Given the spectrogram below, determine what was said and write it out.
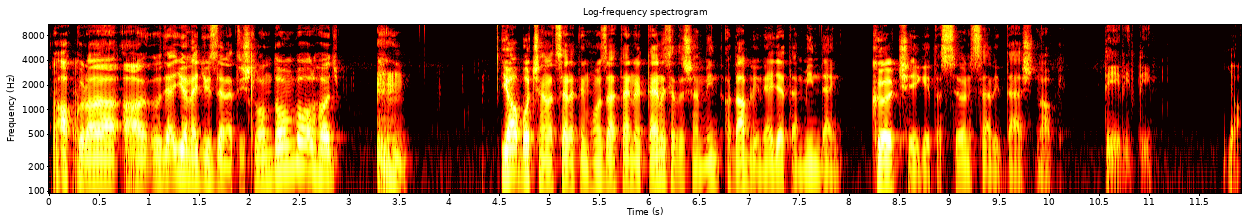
Akkor a, a, ugye jön egy üzenet is Londonból, hogy ja, bocsánat, szeretném hozzátenni, hogy természetesen mind, a Dublin Egyetem minden költségét a szörnyszállításnak téríti. Ja.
